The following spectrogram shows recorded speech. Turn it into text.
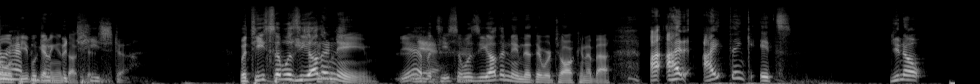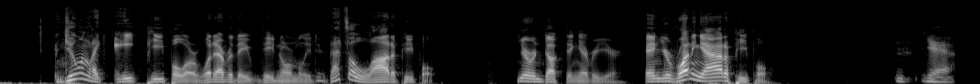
Whatever of people getting inducted. Batista? Batista was the other was- name. Yeah, Yeah, Batista was the other name that they were talking about. I, I I think it's you know doing like eight people or whatever they they normally do. That's a lot of people. You're inducting every year, and you're running out of people. Mm, Yeah,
